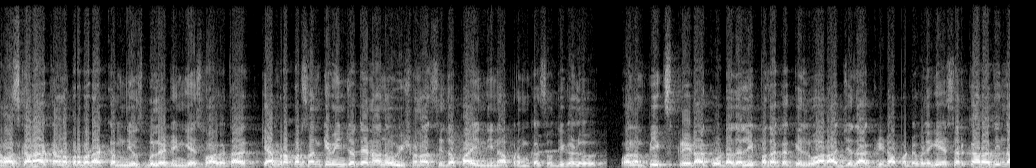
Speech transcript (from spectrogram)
ನಮಸ್ಕಾರ ಕನ್ನಡಪ್ರಭ ಡಾಟ್ ಕಾಮ್ ನ್ಯೂಸ್ ಬುಲೆಟಿನ್ಗೆ ಸ್ವಾಗತ. ಕ್ಯಾಮ್ರಾ ಪರ್ಸನ್ ಕೆವಿನ್ ಜೊತೆ ನಾನು ವಿಶ್ವನಾಥ್ ಸಿದ್ದಪ್ಪ, ಇಂದಿನ ಪ್ರಮುಖ ಸುದ್ದಿಗಳು. ಒಲಿಂಪಿಕ್ಸ್ ಕ್ರೀಡಾಕೂಟದಲ್ಲಿ ಪದಕ ಗೆಲ್ಲುವ ರಾಜ್ಯದ ಕ್ರೀಡಾಪಟುಗಳಿಗೆ ಸರ್ಕಾರದಿಂದ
